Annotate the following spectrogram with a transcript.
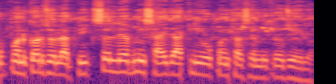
ઓપન કરશો એટલે પિક્સલ લેબની સાઇઝ આટલી ઓપન થશે મિત્રો, જોઈ લો.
